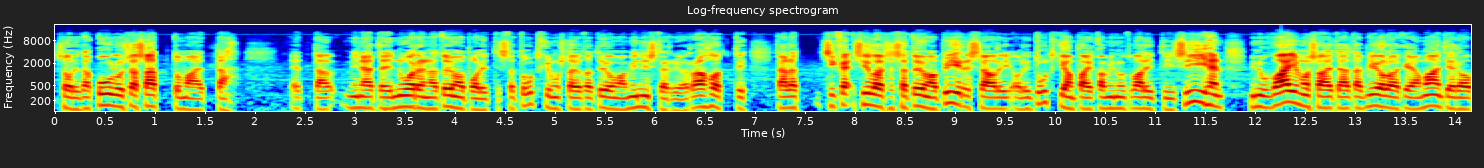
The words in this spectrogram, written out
se oli tämä kuuluisa sattuma, että että minä tein nuorena työvoimapoliittista tutkimusta, jota työvoimaministeriö rahoitti. Täällä silloisessa työvoimapiirissä oli, oli tutkijan paikka, minut valittiin siihen. Minun vaimo sai täältä biologia- ja maantiedon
